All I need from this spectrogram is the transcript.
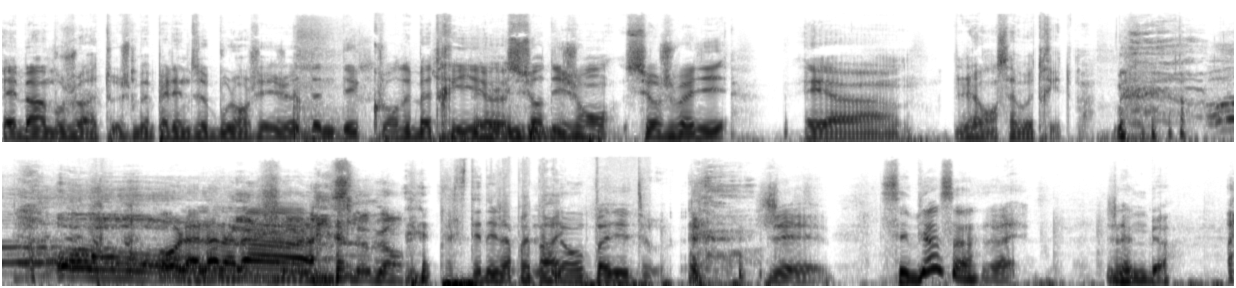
Eh ben bonjour à tous, je m'appelle Enzo Boulanger, je donne des cours de batterie euh, sur Dijon, sur Joigny et euh, j'avance à votre rythme. oh, là là là le là. Joli slogan. C'était déjà préparé Non, pas du tout. J'ai C'est bien ça? ouais, j'aime bien.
